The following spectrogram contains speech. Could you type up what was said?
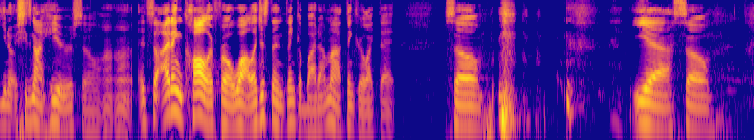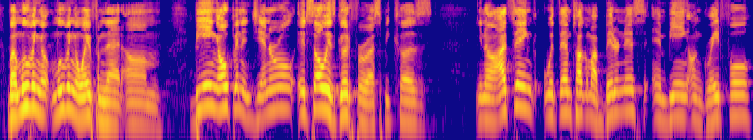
you know, she's not here, so uh-uh. it's. Uh, I didn't call her for a while. I just didn't think about it. I'm not a thinker like that. So, yeah. So, but moving moving away from that, um, being open in general, it's always good for us because, you know, I think with them talking about bitterness and being ungrateful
